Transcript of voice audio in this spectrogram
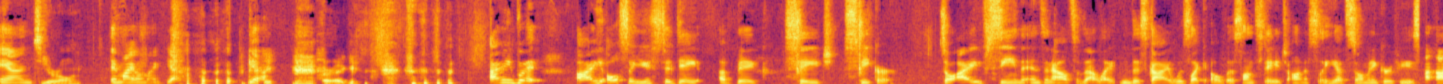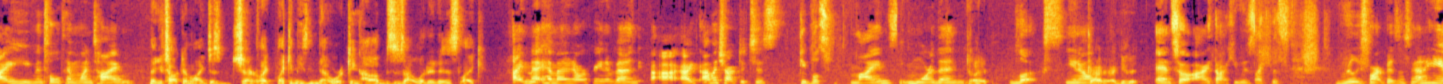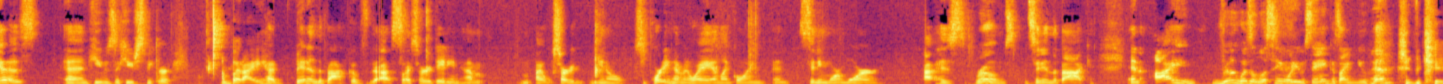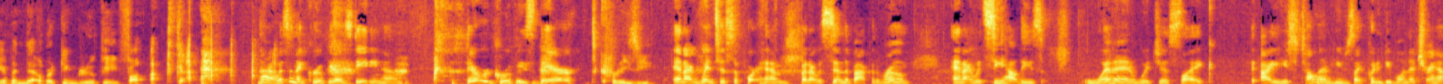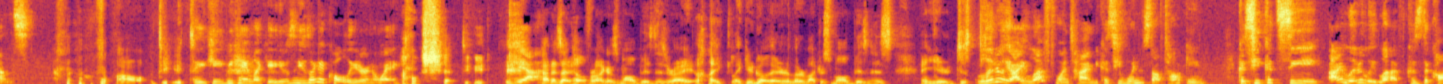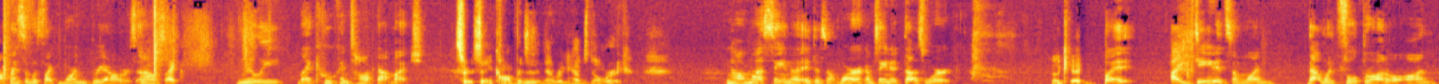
and your own. in my own mind, yeah. Okay. All right. I mean, but I also used to date a big stage speaker. So I've seen the ins and outs of that. Like this guy was like Elvis on stage. Honestly, he had so many groupies. I even told him one time. Now you're talking like just general, like like in these networking hubs. Is that what it is? Like, I met him at a networking event. I, I I'm attracted to people's minds more than got it, looks. You know. got it. I get it. And so I thought he was like this really smart businessman. and He is. And he was a huge speaker. But I had been in the back of, as I started dating him, I started, you know, supporting him in a way and like going and sitting more and more at his rooms and sitting in the back. And I really wasn't listening to what he was saying because I knew him. He became a networking groupie. Fuck. No, I wasn't a groupie. I was dating him. There were groupies there. It's crazy. and I went to support him, but I would sit in the back of the room and I would see how these women would just like I used to tell him he was like putting people in a trance. Wow, dude. He became like a, he was he's like a cult leader in a way. Oh shit, dude. Yeah. How does that help for like a small business, right? Like like you go there to learn about your small business and you're just Literally, I left one time because he wouldn't stop talking. Because he could see, I literally left because the conference was like more than three hours. And I was like, really? Like, who can talk that much? sort of saying conferences and networking hubs don't work. No, I'm not saying that it doesn't work. I'm saying it does work. Okay. but I dated someone that went full throttle on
